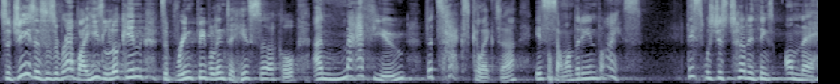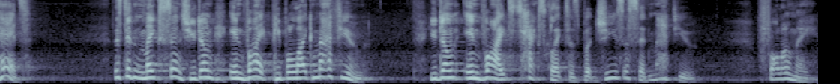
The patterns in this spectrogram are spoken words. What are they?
So Jesus, as a rabbi, he's looking to bring people into his circle. And Matthew, the tax collector, is someone that he invites. This was just turning things on their head. This didn't make sense. You don't invite people like Matthew. You don't invite tax collectors, but Jesus said, Matthew, follow me.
